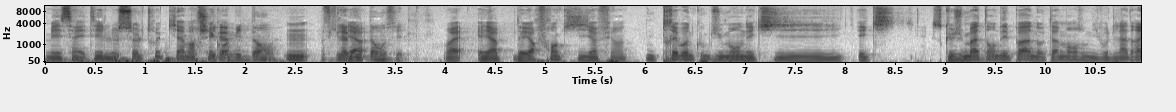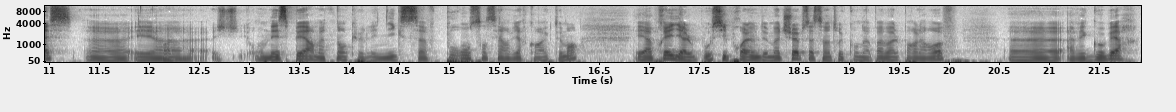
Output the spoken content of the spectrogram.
mais ça a été le mm. seul truc qui a marché. Parce qu'il a mis dedans, mm. Parce qu'il a, mis dedans aussi. Ouais, et d'ailleurs, Franck qui a fait une très bonne Coupe du Monde et qui, et qui, ce que je m'attendais pas, notamment au niveau de l'adresse. et on espère maintenant que les Knicks savent, pourront s'en servir correctement. Et après, il y a aussi le problème de match-up. Ça, c'est un truc qu'on a pas mal parlé en off. Euh, avec Gobert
